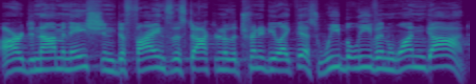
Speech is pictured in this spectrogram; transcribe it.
Our denomination defines this doctrine of the Trinity like this We believe in one God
